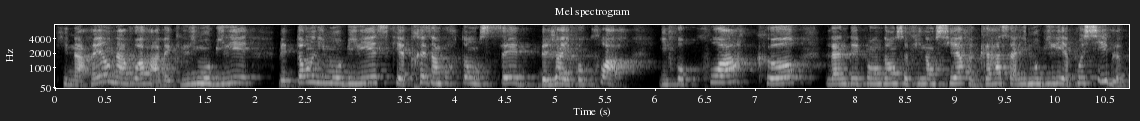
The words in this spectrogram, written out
qui n'a rien à voir avec l'immobilier. Mais dans l'immobilier, ce qui est très important, c'est déjà, il faut croire. Il faut croire que l'indépendance financière grâce à l'immobilier est possible.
